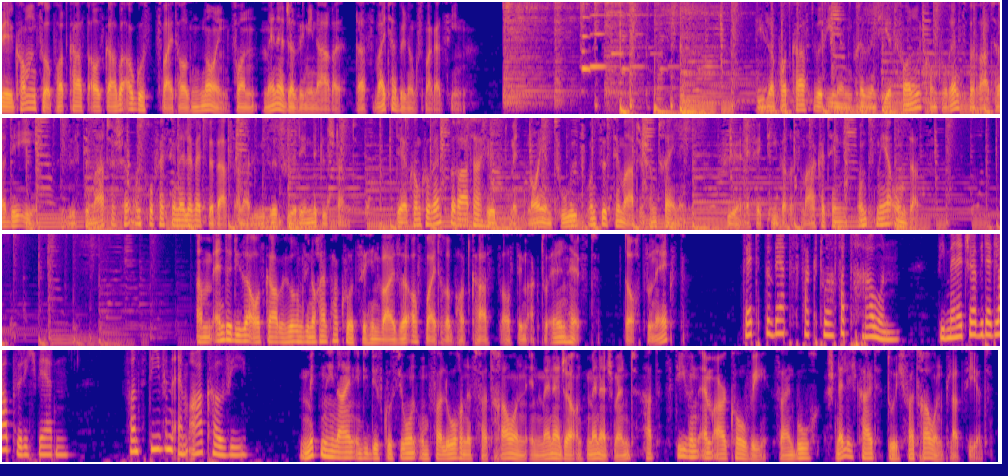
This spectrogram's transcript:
Willkommen zur Podcast-Ausgabe August 2009 von Managerseminare, das Weiterbildungsmagazin. Dieser Podcast wird Ihnen präsentiert von Konkurrenzberater.de, systematische und professionelle Wettbewerbsanalyse für den Mittelstand. Der Konkurrenzberater hilft mit neuen Tools und systematischem Training für effektiveres Marketing und mehr Umsatz. Am Ende dieser Ausgabe hören Sie noch ein paar kurze Hinweise auf weitere Podcasts aus dem aktuellen Heft. Doch zunächst Wettbewerbsfaktor Vertrauen. Wie Manager wieder glaubwürdig werden. Von Stephen M. R. Covey. Mitten hinein in die Diskussion um verlorenes Vertrauen in Manager und Management hat Stephen M. R. Covey sein Buch Schnelligkeit durch Vertrauen platziert.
